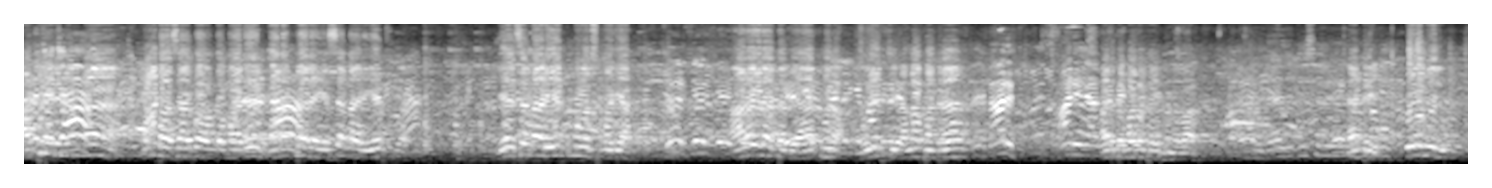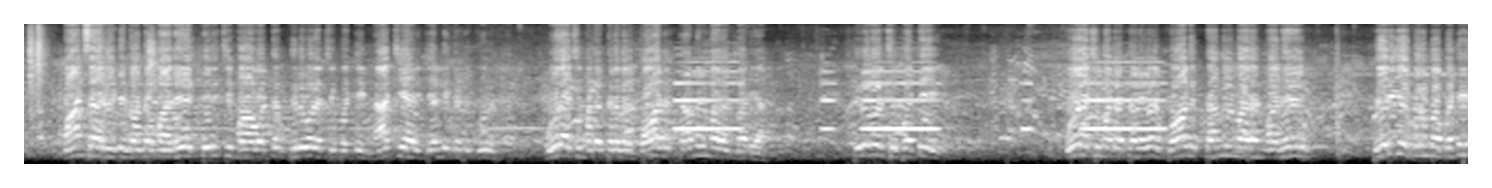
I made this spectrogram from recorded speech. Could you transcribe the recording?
அப்படி இருக்குன்னா, மாடா சார்பா வந்த மாடு கணக்கார எஸ்என்ஆர் ஏற்று எஸ்என்ஆர் ஏற்று மூவர்ஸ் மாடியா அழகடா தம்பி அற்புதம். முயற்சி நல்லா பண்றேன் அடுத்த மாதம் ட்ரை பண்ணவா நன்றி. கோவில் மான்சார் வீட்டுக்கு வந்த மாடு திருச்சி மாவட்டம் திருவளர்ச்சிப்பட்டி நாச்சியார் ஜல்லிக்கட்டு கூறு ஊராட்சி மன்ற தலைவர் பாலு தமிழ்மாறன் மாரியா திருவளர்ச்சிப்பட்டி ஊராட்சி மன்ற தலைவர் பாலு தமிழ்மாறன் மாடு. பெரிய குடும்பப்பட்டி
